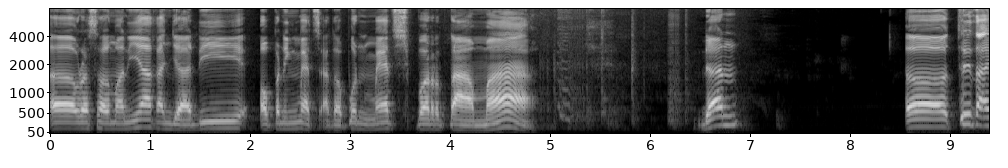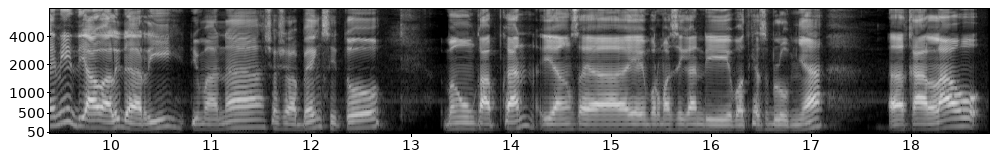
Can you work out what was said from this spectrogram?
uh, WrestleMania akan jadi opening match ataupun match pertama. Dan uh, cerita ini diawali dari di mana Sasha Banks itu mengungkapkan yang saya informasikan di podcast sebelumnya uh, kalau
